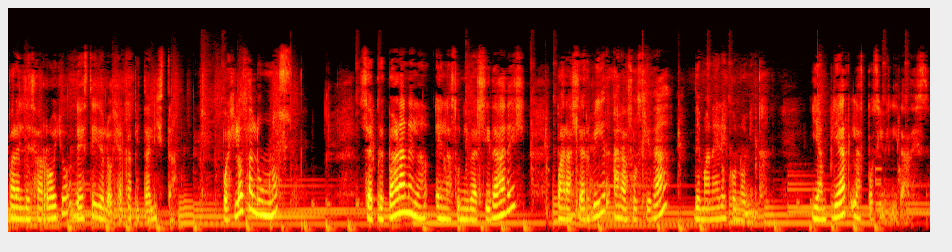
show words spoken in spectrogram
para el desarrollo de esta ideología capitalista, pues los alumnos se preparan en, las universidades para servir a la sociedad de manera económica y ampliar las posibilidades.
